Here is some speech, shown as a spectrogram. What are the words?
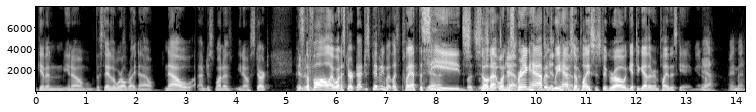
given you know the state of the world right now. Now I'm just want to you know start. Pivoting. It's the fall. I want to start not just pivoting, but let's plant the yeah. seeds let's, so let's that when together. the spring happens, we together. have some places to grow and get together and play this game. You know? Yeah. Amen.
